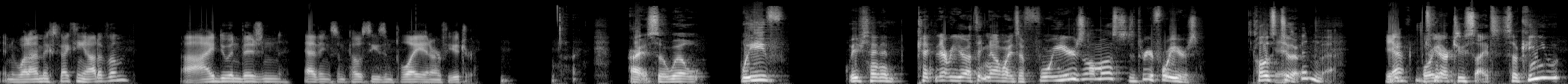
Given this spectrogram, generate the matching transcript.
and what I'm expecting out of them, uh, I do envision having some postseason play in our future. All right, so Will, we've we've connected, connected every year. I think now it's a four years almost, is it three or four years, close Yeah, to it's it. uh, yeah, four between our two sites. So can you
